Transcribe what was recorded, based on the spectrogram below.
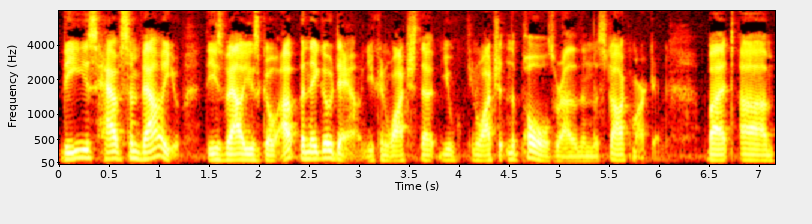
these have some value. These values go up and they go down. You can watch that. You can watch it in the polls rather than the stock market. But um,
